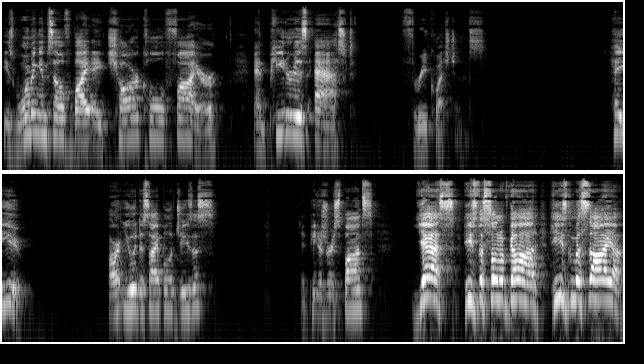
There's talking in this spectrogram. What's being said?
He's warming himself by a charcoal fire, and Peter is asked three questions. Hey, you, aren't you a disciple of Jesus? And Peter's response, Yes, he's the Son of God. He's the Messiah.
